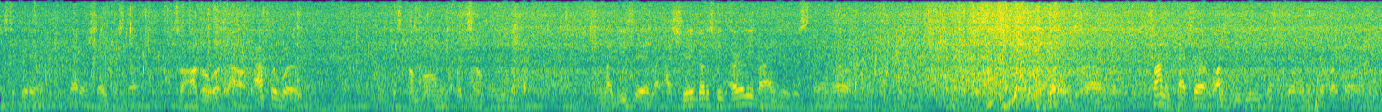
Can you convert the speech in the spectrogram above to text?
just to get in better shape and stuff. So I'll go work out after work and just come home and cook something. And like you said, like I should go to sleep early, but I ended up just staying up. Trying to catch up, watch TV, yesterday and stuff like that.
